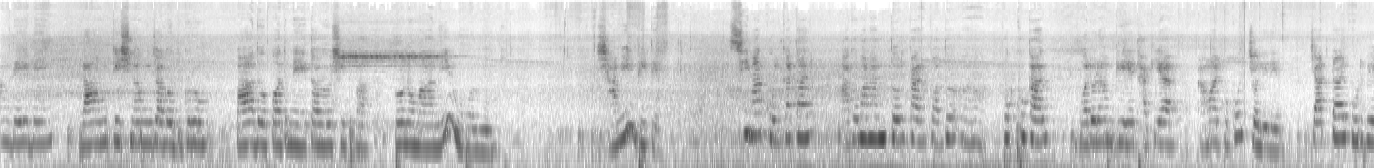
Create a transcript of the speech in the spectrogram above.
তাং দেবী রামকৃষ্ণং জগদ্গুরুম, পাদ পদ্মে তয় শিবা, প্রণমামি মুহুর্মুহু। স্বামীর ভিটে। সীমা কলকাতার আগমনান্তরকাল পদ পক্ষকাল বলরাম গৃহে থাকিয়া আমার পুকুর চলিলেন। যাত্রার পূর্বে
